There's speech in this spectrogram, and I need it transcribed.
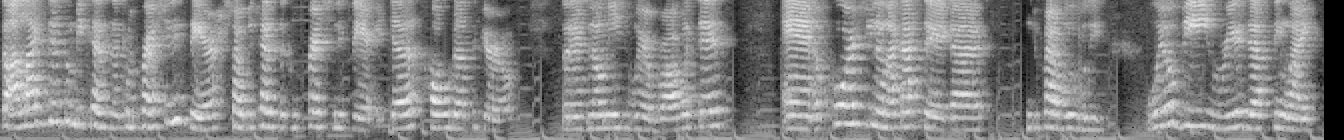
So I like this one because the compression is there. So because the compression is there, it does hold up the girls. So there's no need to wear a bra with this. And of course, you know, like I said, guys, you probably will be readjusting like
